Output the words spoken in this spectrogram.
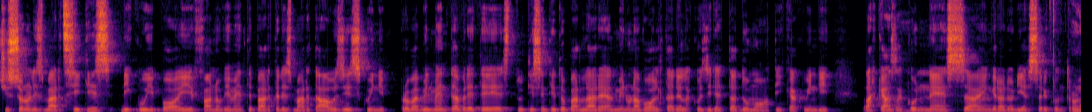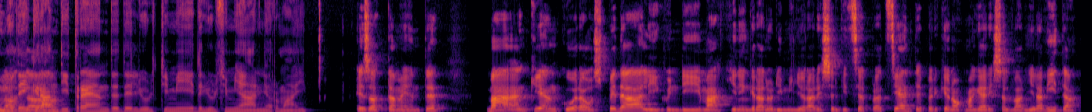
ci sono le smart cities, di cui poi fanno ovviamente parte le smart houses, quindi probabilmente avrete tutti sentito parlare almeno una volta della cosiddetta domotica, quindi la casa connessa in grado di essere controllata. Uno dei grandi trend degli ultimi, degli ultimi anni ormai. Esattamente ma anche ancora ospedali, quindi macchine in grado di migliorare i servizi al paziente, perché no, magari salvargli la vita,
